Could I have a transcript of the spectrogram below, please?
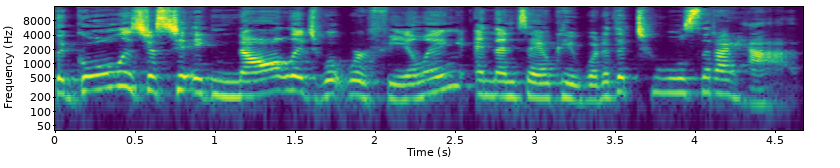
The goal is just to acknowledge what we're feeling and then say, okay, what are the tools that I have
